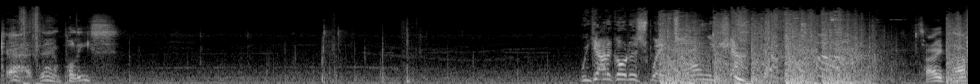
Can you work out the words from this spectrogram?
God damn, police. We gotta go this way. It's our only shot. Sorry, cop.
